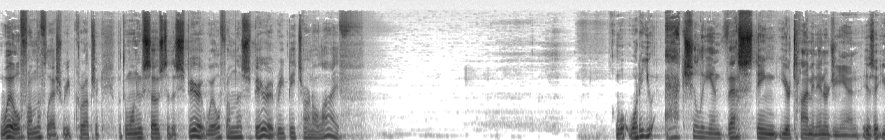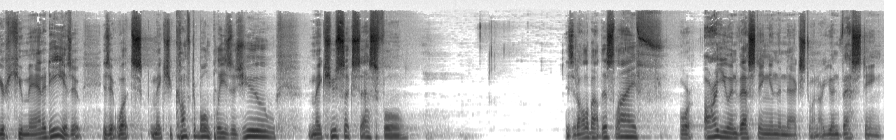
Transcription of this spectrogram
will from the flesh reap corruption, but the one who sows to the Spirit will from the Spirit reap eternal life. What are you actually investing your time and energy in? Is it your humanity? Is it, is it what makes you comfortable, pleases you, makes you successful? Is it all about this life? Or are you investing in the next one? Are you investing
